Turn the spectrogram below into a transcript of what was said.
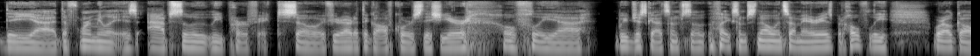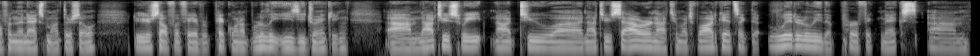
the uh, the formula is absolutely perfect. So if you're out at the golf course this year, hopefully uh, we've just got some so, like some snow in some areas, but hopefully we're out golfing the next month or so. Do yourself a favor, pick one up. Really easy drinking, um, not too sweet, not too uh, not too sour, not too much vodka. It's like the literally the perfect mix. Um,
